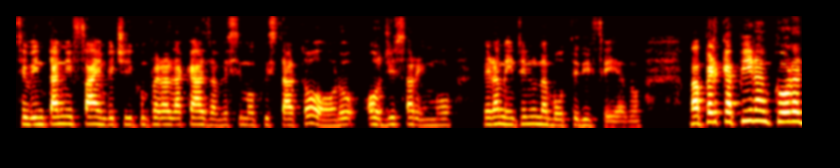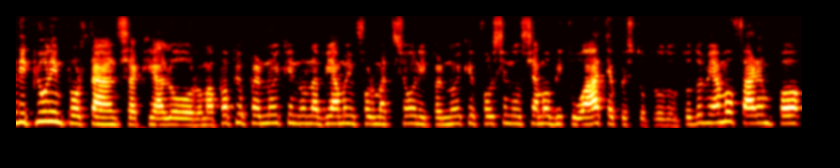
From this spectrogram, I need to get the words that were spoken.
se vent'anni fa invece di comprare la casa avessimo acquistato oro, oggi saremmo veramente in una botte di ferro. Ma per capire ancora di più l'importanza che ha l'oro, ma proprio per noi che non abbiamo informazioni, per noi che forse non siamo abituati a questo prodotto, dobbiamo fare un po'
